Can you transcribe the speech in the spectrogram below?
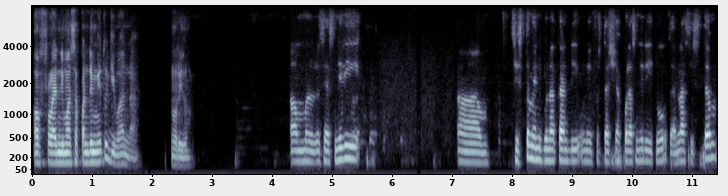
offline di masa pandemi itu gimana, Nuril? Um, menurut saya sendiri, um, sistem yang digunakan di Universitas Syakula sendiri itu adalah sistem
